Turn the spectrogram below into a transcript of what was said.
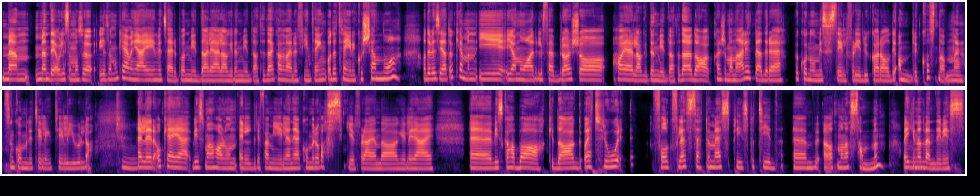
Men, men det å liksom også liksom, ok, men jeg inviterer på en middag, eller jeg lager en middag til deg, kan være en fin ting. Og det trenger ikke å skje nå. Og det vil si at ok, men i januar eller februar så har jeg lagd en middag til deg, og da kanskje man er litt bedre økonomisk stilt fordi du ikke har alle de andre kostnadene som kommer i tillegg til jul, da. Mm. Eller ok, jeg, hvis man har noen eldre i familien, jeg kommer og vasker for deg en dag, eller jeg, eh, vi skal ha bakedag. Og jeg tror folk flest setter jo mest pris på tid, eh, at man er sammen, og ikke Mm. nødvendigvis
